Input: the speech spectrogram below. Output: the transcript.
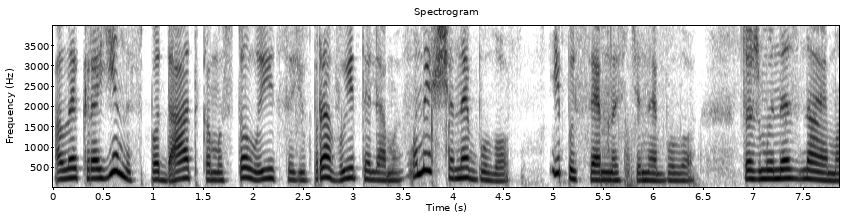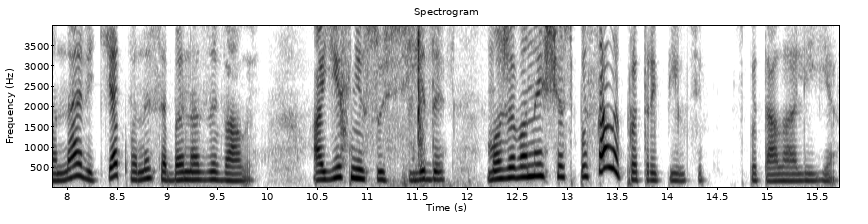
Але країни з податками, столицею, правителями у них ще не було, і писемності не було. Тож ми не знаємо навіть, як вони себе називали. А їхні сусіди, може, вони щось писали про трипільців? спитала Алія.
